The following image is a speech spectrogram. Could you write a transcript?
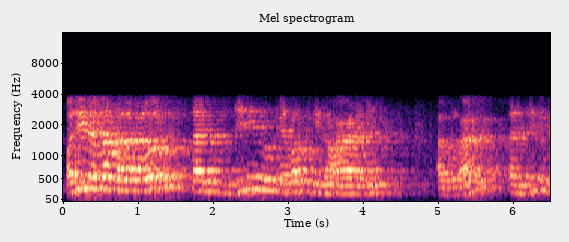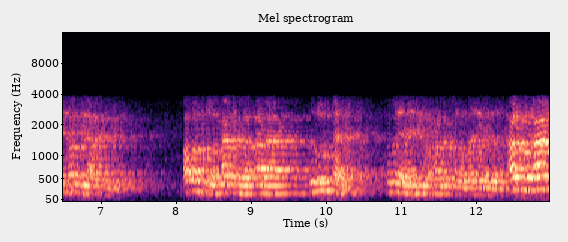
Qalilan ma tadabbarun tanzilu min rabbil alamin. Al-Quran tanzilu min rabbil alamin. Allah Subhanahu wa taala turunkan kepada Nabi Muhammad sallallahu alaihi wasallam. Al-Quran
